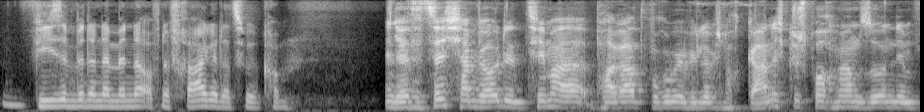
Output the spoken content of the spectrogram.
wie sind wir dann am Ende auf eine Frage dazu gekommen? Ja, tatsächlich haben wir heute ein Thema parat, worüber wir, glaube ich, noch gar nicht gesprochen haben, so in dem,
